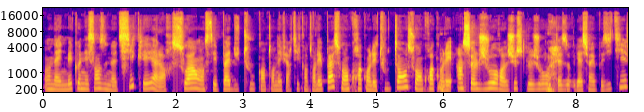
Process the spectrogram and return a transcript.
on a une méconnaissance de notre cycle, et alors, soit on ne sait pas du tout quand on est fertile, quand on l'est pas, soit on croit qu'on l'est tout le temps, soit on croit qu'on mmh. l'est un seul jour, juste le jour où le test d'ovulation est positif.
